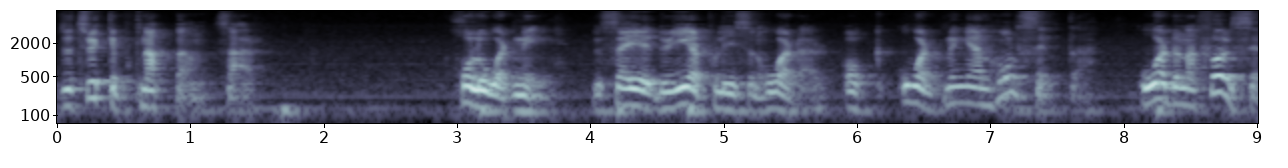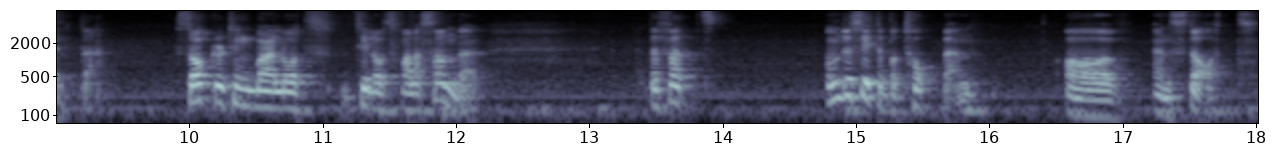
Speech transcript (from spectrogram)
du trycker på knappen så här. Håll ordning. Du, säger, du ger polisen order och ordningen hålls inte. Orderna följs inte. Saker och ting bara låts, tillåts falla sönder. Därför att om du sitter på toppen av en stat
